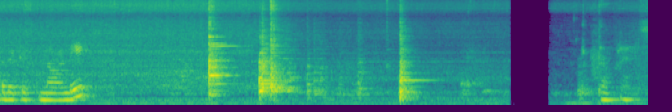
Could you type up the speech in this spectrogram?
మూత పెట్టేసుకుందామండి. ఫ్రెండ్స్.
